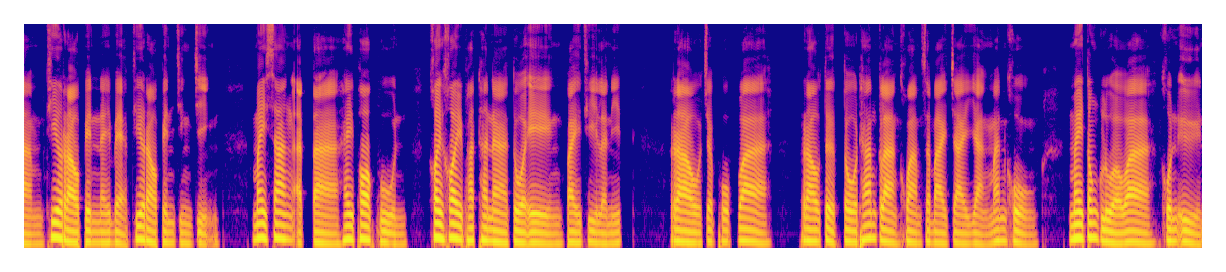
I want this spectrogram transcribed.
ามที่เราเป็นในแบบที่เราเป็นจริง ๆ ไม่สร้างอัตตาให้พอกพูน ค่อยๆพัฒนาตัวเองไปทีละนิด เราจะพบว่า เราเติบโตท่ามกลางความสบายใจอย่างมั่นคง ไม่ต้องกลัวว่าคนอื่น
